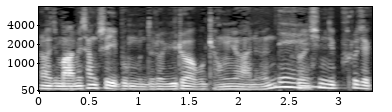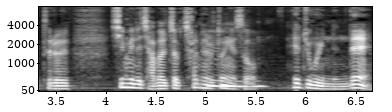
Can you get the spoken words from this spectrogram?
여러 가지 마음의 상처 입은 분들을 위로하고 격려하는 네. 그런 심리 프로젝트를 시민의 자발적 참여를 음. 통해서 해주고 있는데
